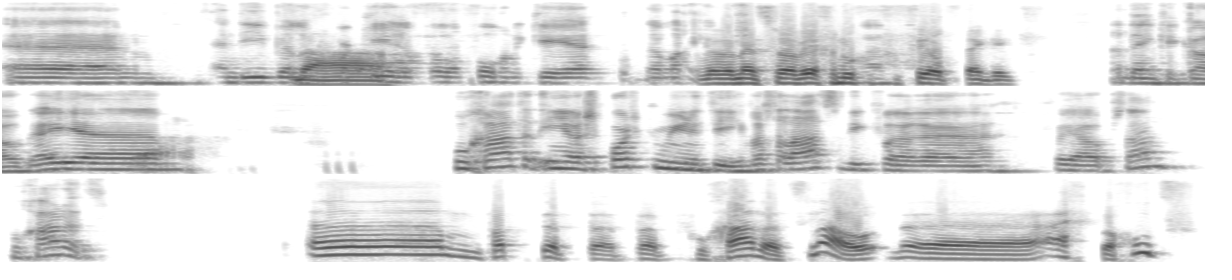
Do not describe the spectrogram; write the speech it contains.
Ehm, en die willen we nou, parkeren voor de volgende keer. Dan mag we hebben mensen wel weer genoeg verveeld, denk ik. Dat denk ik ook. Hey, ehm, Hoe gaat het in jouw sportcommunity? was de laatste die ik voor, uh, voor jou heb staan. Hoe gaat het? Um, wat, hoe gaat het? Nou, uh, eigenlijk wel goed.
